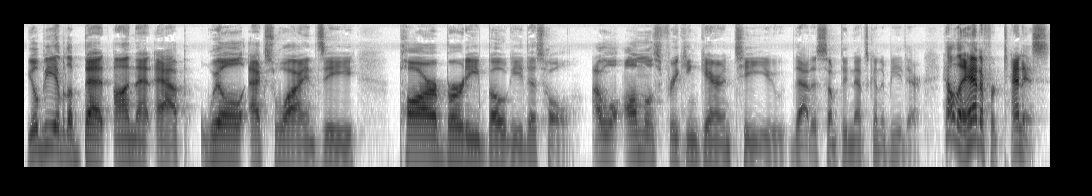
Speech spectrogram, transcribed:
you'll be able to bet on that app, will X, Y, and Z par, birdie, bogey this hole. I will almost freaking guarantee you that is something that's going to be there. Hell, they had it for tennis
